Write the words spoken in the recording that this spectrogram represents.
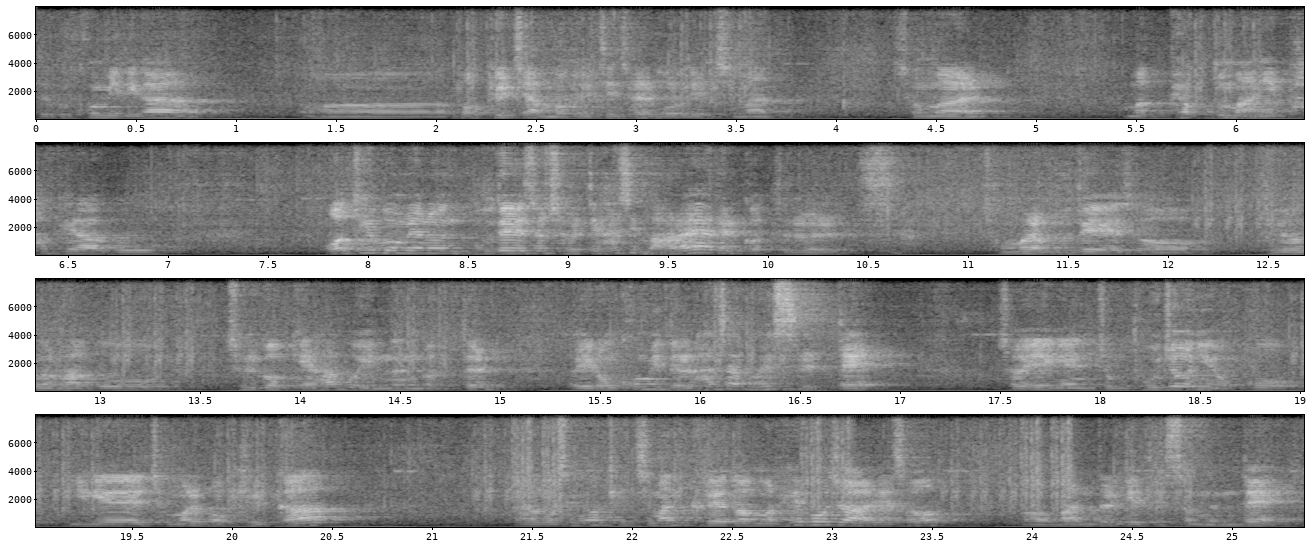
그 코미디가 어, 먹힐지 안 먹힐지는 잘 모르겠지만 정말 막 벽도 많이 파괴하고 어떻게 보면은 무대에서 절대 하지 말아야 될 것들을 정말 무대에서 구현을 하고 즐겁게 하고 있는 것들 이런 코미디를 하자고 했을 때 저희에겐 좀 도전이었고 이게 정말 먹힐까? 라고 생각했지만 그래도 한번 해보자 해서 어, 만들게 됐었는데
